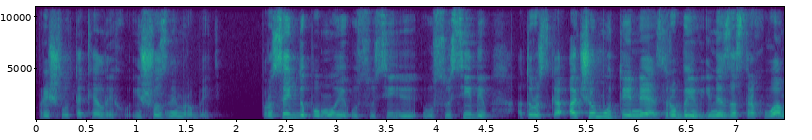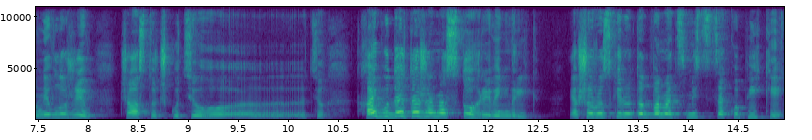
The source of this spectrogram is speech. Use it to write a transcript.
прийшло таке лихо. І що з ним робити? Просить допомоги у, сусі... у сусідів, а то скаже, а чому ти не зробив і не застрахував, не вложив часточку цього, е, цього? Хай буде навіть на 100 гривень в рік. Якщо розкинути на 12 місяців, це копійки.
